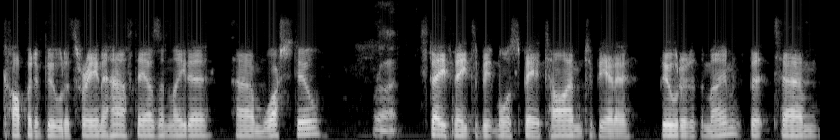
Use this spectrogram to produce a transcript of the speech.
copper to build a three and a half thousand litre um, wash still. Right. Steve needs a bit more spare time to be able to build it at the moment, but um,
